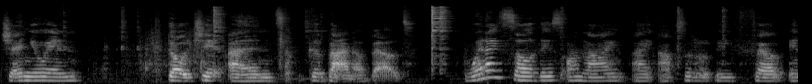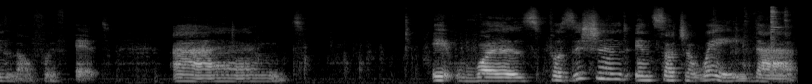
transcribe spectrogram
genuine Dolce and Gabbana belt. When I saw this online, I absolutely fell in love with it. And it was positioned in such a way that,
